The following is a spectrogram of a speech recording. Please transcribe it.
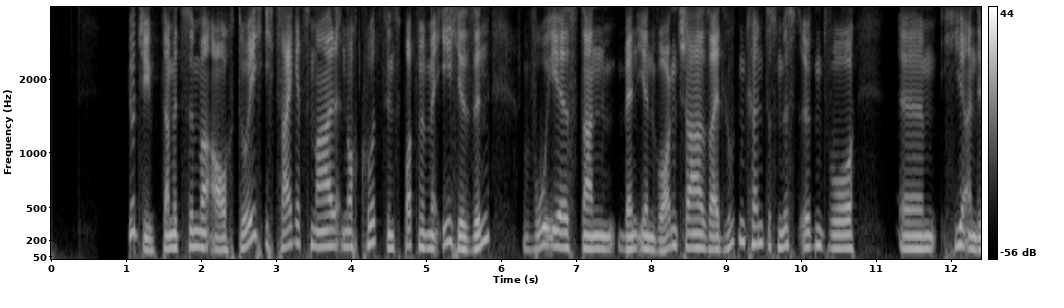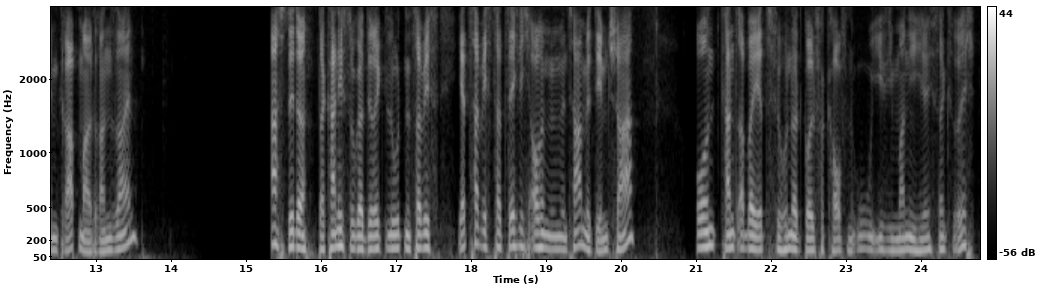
Gucci, damit sind wir auch durch. Ich zeige jetzt mal noch kurz den Spot, wenn wir eh hier sind, wo ihr es dann, wenn ihr ein Worgenchar seid, looten könnt. Das müsst irgendwo ähm, hier an dem Grab mal dran sein. Ach, seht ihr, da kann ich sogar direkt looten. Jetzt habe ich es hab tatsächlich auch im Inventar mit dem Char und kann es aber jetzt für 100 Gold verkaufen. Uh, easy money hier, ich sag's euch.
